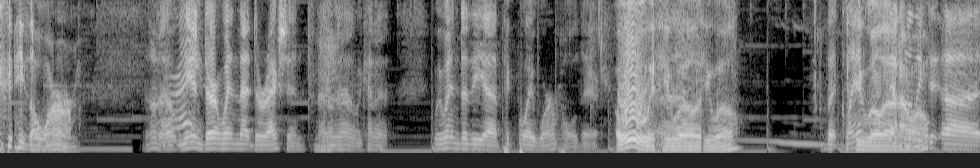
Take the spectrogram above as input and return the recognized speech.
He's a worm. I don't know. All Me and. Dirt went in that direction. I don't Mhm. know. We kind of we went into the uh, Pick Boy wormhole there. Oh, if you Uh, will, if you will. But you Clams will, is then I definitely won't. di- uh,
